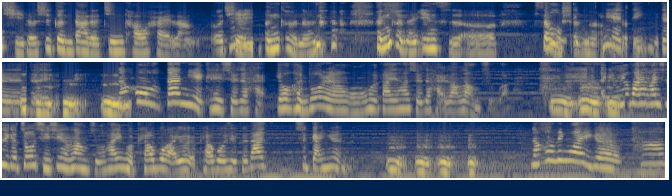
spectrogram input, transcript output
起的是更大的惊涛骇浪，而且很可能，嗯、很可能因此而。上升了，灭顶，对对对，嗯嗯，嗯。然后，当然你也可以随着海，有很多人我们会发现他随着海浪浪逐啊，嗯 嗯，你会发现他是一个周期性的浪逐，他一会儿飘过来，一会儿飘过去，可是他是甘愿的，嗯嗯嗯嗯。然后另外一个，他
